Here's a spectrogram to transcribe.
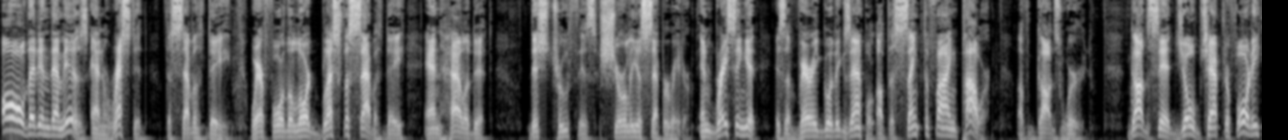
all that in them is, and rested the seventh day. Wherefore the Lord blessed the Sabbath day and hallowed it. This truth is surely a separator. Embracing it is a very good example of the sanctifying power of God's Word. God said, Job chapter 40,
